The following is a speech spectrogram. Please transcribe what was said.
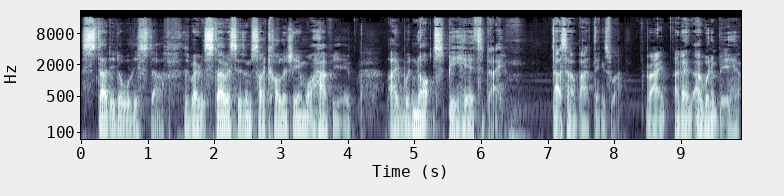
studied all this stuff, whether it's stoicism, psychology, and what have you, I would not be here today. That's how bad things were, right? I don't, I wouldn't be here.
